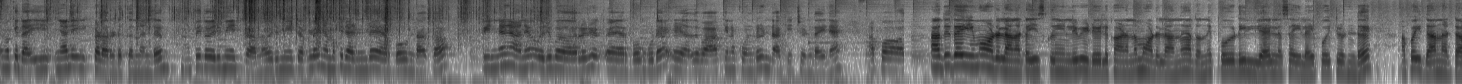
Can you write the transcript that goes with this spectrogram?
നമുക്കിതാ ഈ ഞാൻ ഈ കളർ എടുക്കുന്നുണ്ട്. അപ്പോൾ ഇത് ഒരു മീറ്ററാണ് ഒരു മീറ്ററിൽ നമുക്ക് രണ്ട് എയർബോ ഉണ്ടാക്കാം. പിന്നെ ഞാൻ ഒരു വേറൊരു എയർബോം കൂടെ അത് വാക്കിനെ കൊണ്ട് ഉണ്ടാക്കിയിട്ടുണ്ട് അതിനെ. അപ്പോൾ അതിതാ ഈ മോഡലാണ് കേട്ടോ. ഈ സ്ക്രീനിൽ വീഡിയോയിൽ കാണുന്ന മോഡലാണ്. അതൊന്നും ഇപ്പോൾ ഇവിടെ ഇല്ല. എല്ലാം സെയിലായി പോയിട്ടുണ്ട്. അപ്പോൾ ഇതാണ് കേട്ടോ.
